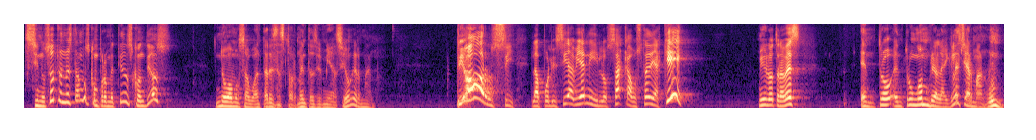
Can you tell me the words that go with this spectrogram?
si nosotros no estamos comprometidos con Dios, no vamos a aguantar esas tormentas de humillación, hermano. Peor si la policía viene y lo saca a usted de aquí. Mire otra vez, entró, entró un hombre a la iglesia, hermano,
